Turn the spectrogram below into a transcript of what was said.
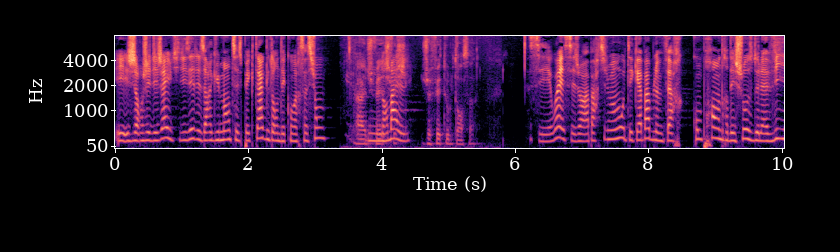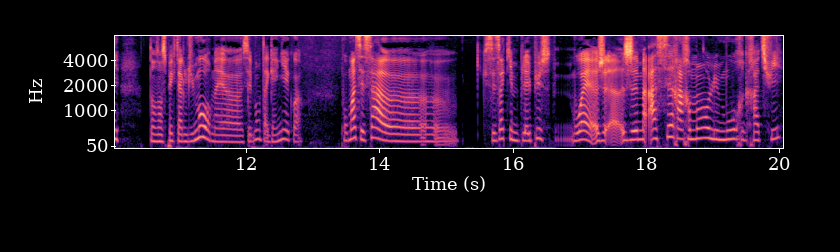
Et genre, j'ai déjà utilisé des arguments de ces spectacles dans des conversations Ah, je fais, normales. Je fais, je fais tout le temps ça. C'est ouais, c'est genre à partir du moment où t'es capable de me faire comprendre des choses de la vie dans un spectacle d'humour, mais euh, c'est bon, t'as gagné quoi. Pour moi, c'est ça, euh, c'est ça qui me plaît le plus. Ouais, j'aime assez rarement l'humour gratuit,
